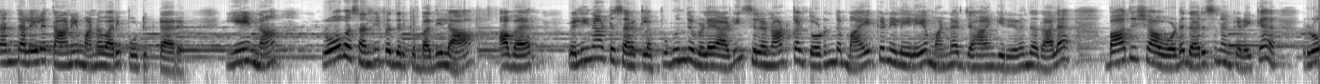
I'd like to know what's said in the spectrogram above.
தன் தலையில் தானே மண்ணவாரி போட்டுக்கிட்டாரு. ஏன்னா ரோவை சந்திப்பதற்கு பதிலாக அவர் வெளிநாட்டு சரக்கில் புகுந்து விளையாடி சில நாட்கள் தொடர்ந்து மயக்க நிலையிலேயே மன்னர் ஜஹாங்கீர் இருந்ததால் பாதுஷாவோட தரிசனம் கிடைக்க ரோ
